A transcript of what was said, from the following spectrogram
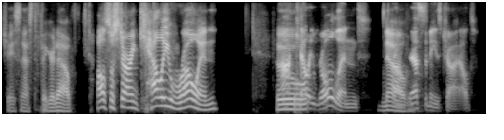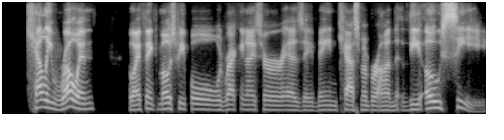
Jason has to figure it out. Also starring Kelly Rowan, who Not Kelly Rowland no Destiny's Child. Kelly Rowan, who I think most people would recognize her as a main cast member on The OC.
